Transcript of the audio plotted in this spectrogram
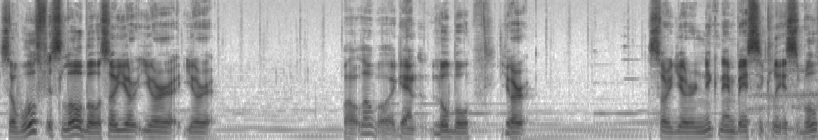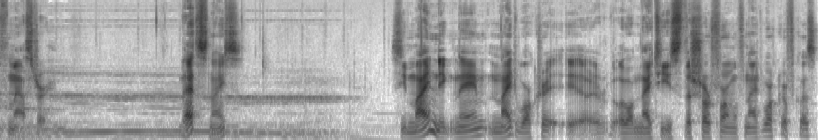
So Wolf is Lobo. So you're you're you're well Lobo again. Lobo. Your so your nickname basically is Wolfmaster. That's nice. See, my nickname, Nightwalker, uh, well, Nighty is the short form of Nightwalker, of course,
